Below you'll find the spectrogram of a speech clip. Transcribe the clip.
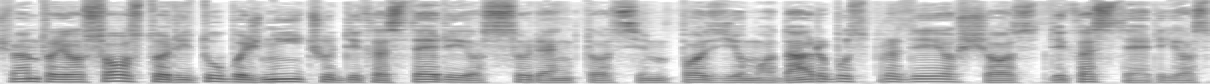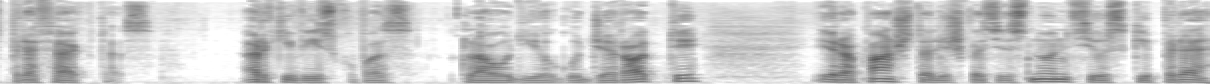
Šventojo sosto rytų bažnyčių dikasterijos surenkto simpozijumo darbus pradėjo šios dikasterijos prefektas arkivyskupas Klaudijo Gudžerotti ir apaštališkasis nuncijus Kipre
